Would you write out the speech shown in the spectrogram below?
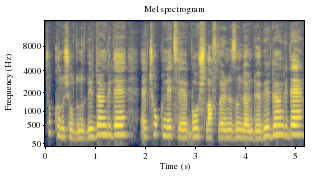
Çok konuşulduğunuz bir döngüde, e, çok net e, boş laflarınızın döndüğü bir döngüde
